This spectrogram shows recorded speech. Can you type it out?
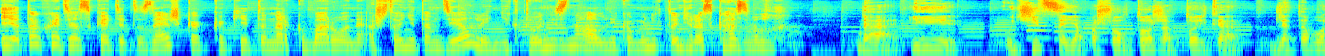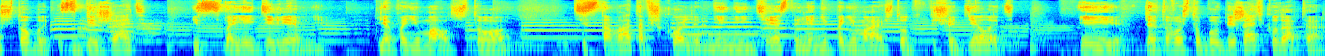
Я только хотела сказать, это знаешь, как какие-то наркобароны. А что они там делали, никто не знал, никому никто не рассказывал. Да, и учиться я пошел тоже только для того, чтобы сбежать из своей деревни. Я понимал, что тесновато в школе, мне неинтересно, я не понимаю, что тут еще делать. И для того, чтобы убежать куда-то,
